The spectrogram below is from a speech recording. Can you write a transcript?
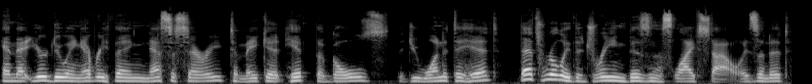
and that you're doing everything necessary to make it hit the goals that you want it to hit that's really the dream business lifestyle, isn't it?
